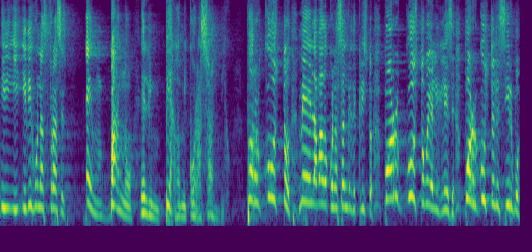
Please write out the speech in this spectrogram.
Y, dijo unas frases, en vano he limpiado mi corazón, dijo. Por gusto me he lavado con la sangre de Cristo. Por gusto voy a la iglesia. Por gusto le sirvo.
